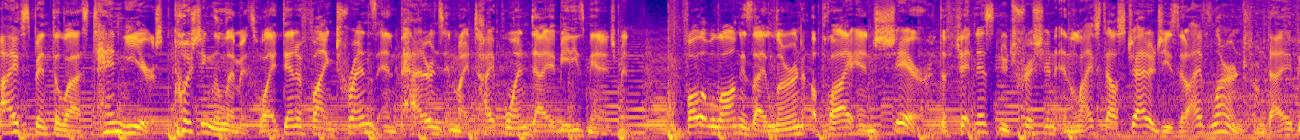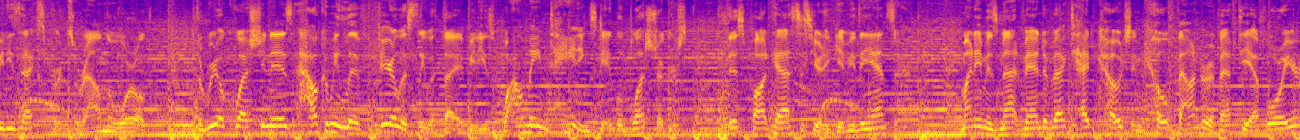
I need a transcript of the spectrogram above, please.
I've spent the last 10 years pushing the limits while identifying trends and patterns in my type 1 diabetes management. Follow along as I learn, apply, and share the fitness, nutrition, and lifestyle strategies that I've learned from diabetes experts around the world. The real question is how can we live fearlessly with diabetes while maintaining stable blood sugars? This podcast is here to give you the answer. My name is Matt Vande Vegte, head coach and co founder of FTF Warrior,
